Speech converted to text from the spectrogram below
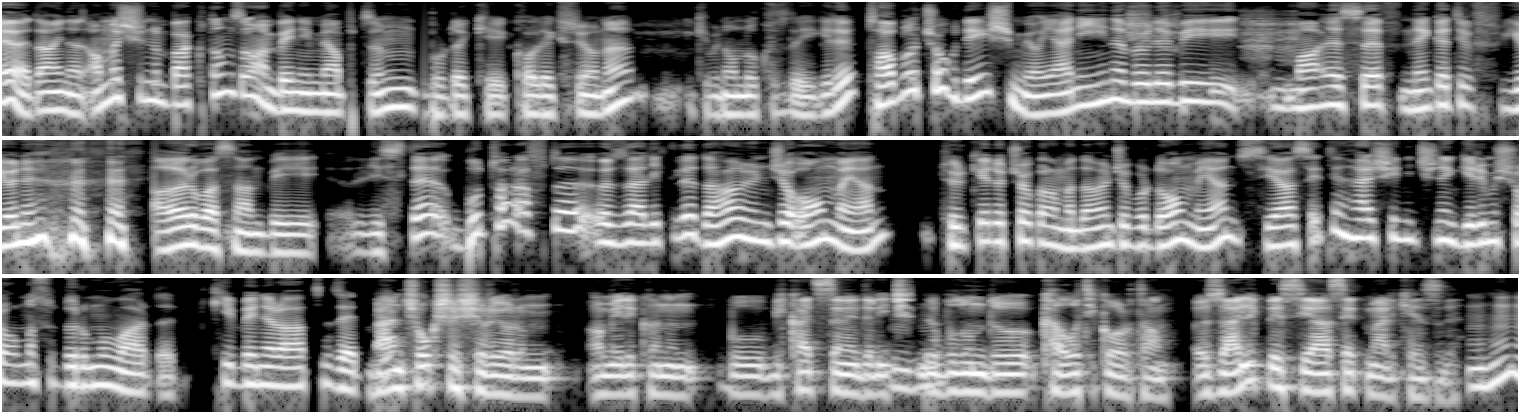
Evet aynen ama şimdi baktığım zaman benim yaptığım buradaki koleksiyona 2019'da ilgili tablo çok değişmiyor. Yani yine böyle bir maalesef negatif yönü ağır basan bir liste. Bu tarafta özellikle daha önce olmayan Türkiye'de çok ama daha önce burada olmayan siyasetin her şeyin içine girmiş olması durumu vardı ki beni rahatsız etti. Ben çok şaşırıyorum Amerika'nın bu birkaç senedir içinde Hı-hı. bulunduğu kaotik ortam. Özellikle siyaset merkezli. Hı-hı.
